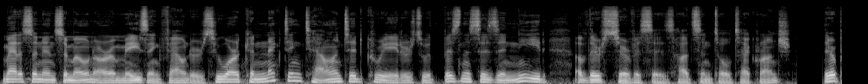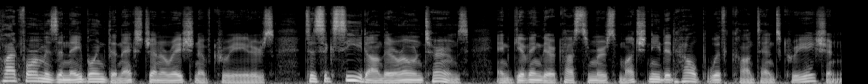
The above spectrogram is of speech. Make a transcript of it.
Madison and Simone are amazing founders who are connecting talented creators with businesses in need of their services, Hudson told TechCrunch. Their platform is enabling the next generation of creators to succeed on their own terms and giving their customers much needed help with content creation.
